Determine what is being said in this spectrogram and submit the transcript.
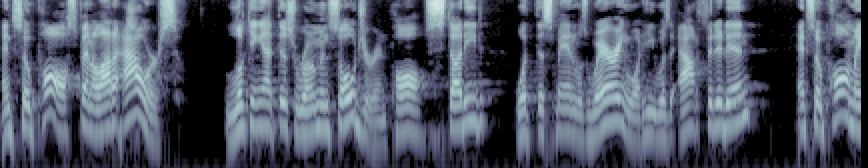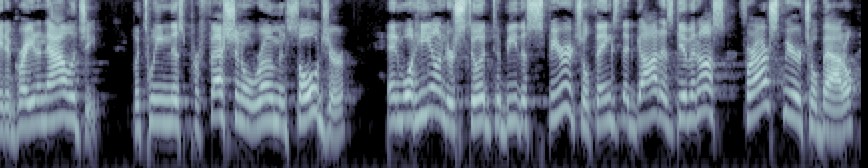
And so Paul spent a lot of hours looking at this Roman soldier and Paul studied what this man was wearing, what he was outfitted in. And so Paul made a great analogy between this professional Roman soldier and what he understood to be the spiritual things that God has given us for our spiritual battle.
